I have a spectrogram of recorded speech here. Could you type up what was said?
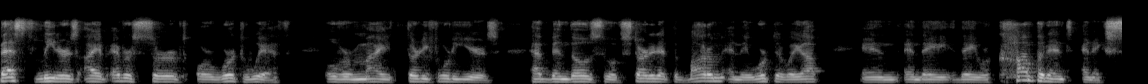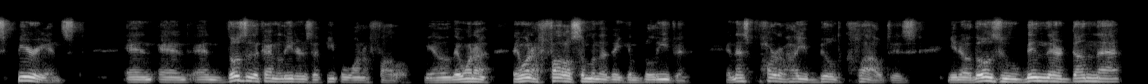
best leaders I have ever served or worked with over my 30, 40 years have been those who have started at the bottom and they worked their way up and and they they were competent and experienced and and and those are the kind of leaders that people want to follow you know they want to they want to follow someone that they can believe in and that's part of how you build clout is you know those who've been there done that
